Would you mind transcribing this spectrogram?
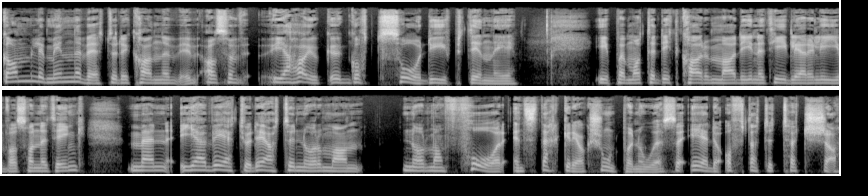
Gamle minner, vet du, det kan Altså, jeg har jo ikke gått så dypt inn i i på en måte ditt karma, dine tidligere liv og sånne ting, men jeg vet jo det at når man når man får en sterk reaksjon på noe, så er det ofte at det toucher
